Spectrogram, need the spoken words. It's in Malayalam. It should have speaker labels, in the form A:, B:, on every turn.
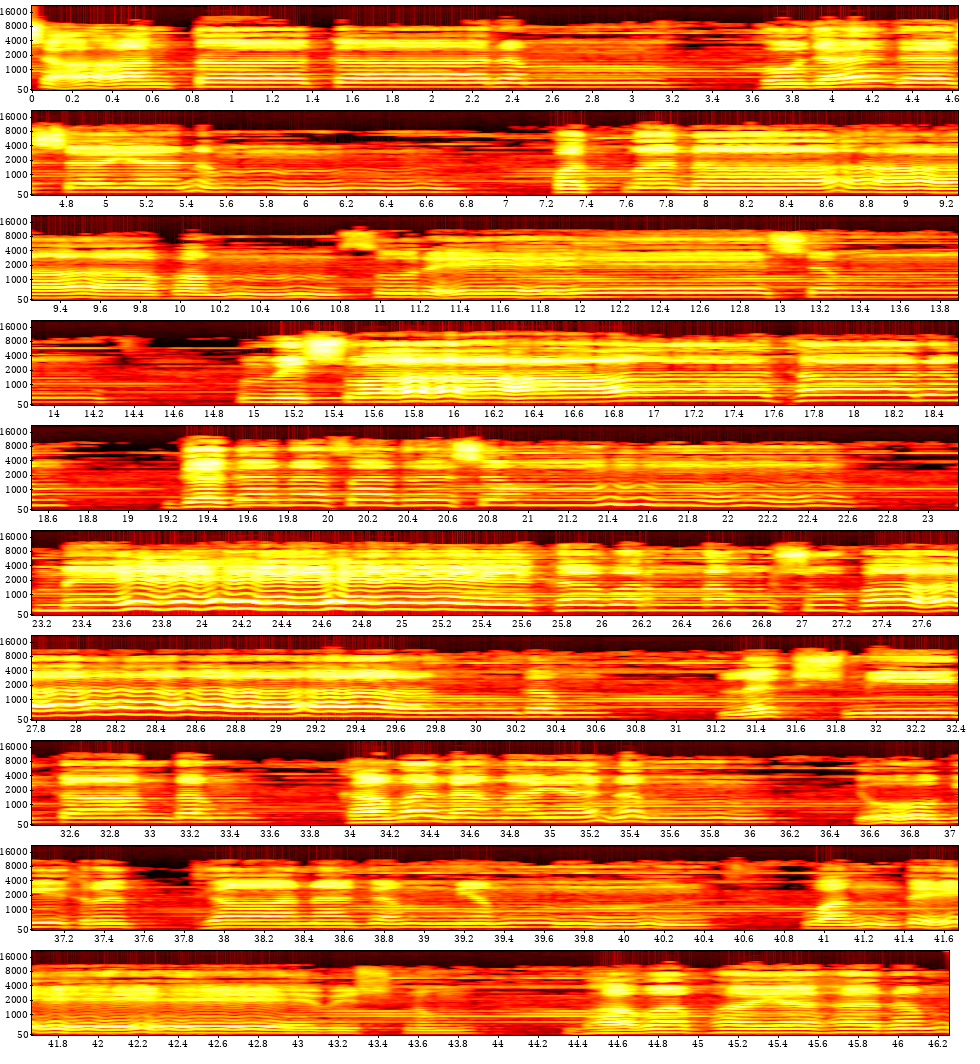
A: शान्ताकारं भुजगशयनं पद्मनाभं सुरेशम् विश्वाधारं गगनसदृशं मेघवर्णं शुभाङ्गं लक्ष्मीकान्तं कमलनयनं योगिहृद्ध्यानगम्यं वन्दे विष्णुं भवभयहरं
